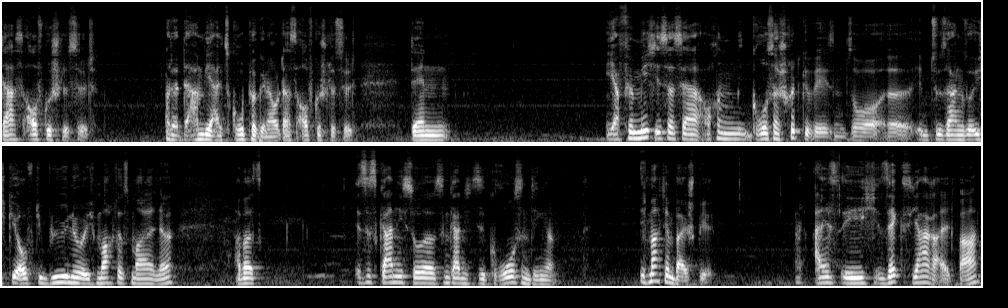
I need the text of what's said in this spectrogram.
das aufgeschlüsselt. Oder da haben wir als Gruppe genau das aufgeschlüsselt. Denn ja, für mich ist das ja auch ein großer Schritt gewesen, so äh, eben zu sagen, so ich gehe auf die Bühne, ich mache das mal, ne? Aber es, es ist gar nicht so, es sind gar nicht diese großen Dinge. Ich mache dir ein Beispiel. Als ich sechs Jahre alt war,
